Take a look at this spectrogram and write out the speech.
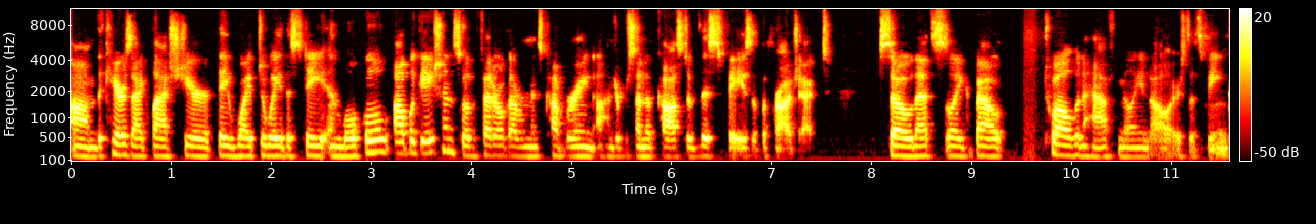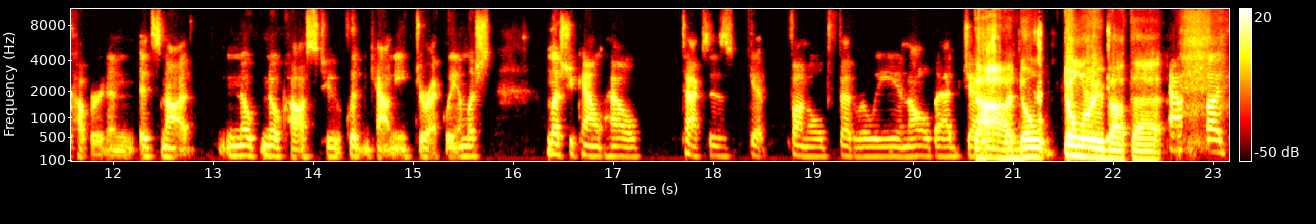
um, the CARES Act last year, they wiped away the state and local obligations. So the federal government's covering 100% of the cost of this phase of the project. So that's like about twelve and a half million dollars that's being covered, and it's not no no cost to Clinton County directly, unless unless you count how taxes get funneled federally and all that jazz. Ah, don't don't worry about that. budget.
